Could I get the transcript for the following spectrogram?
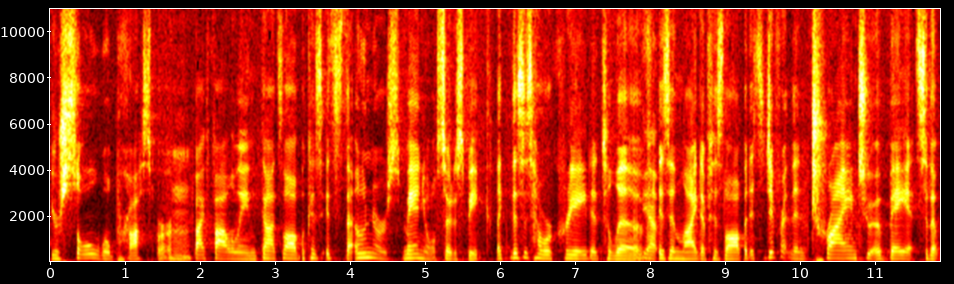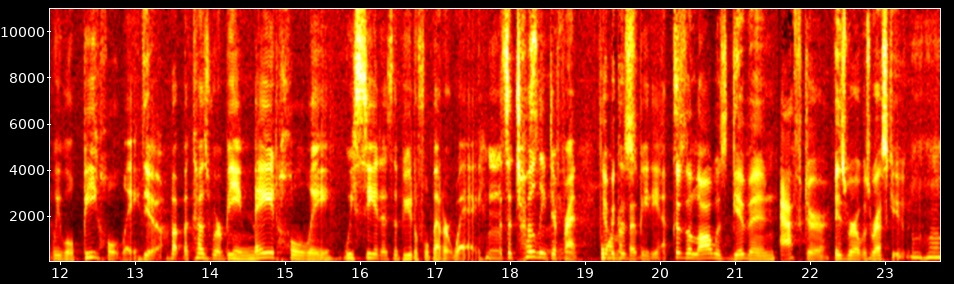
your soul will prosper by following God's law because it's the owner's manual, so to speak. Like this is how we're created to live Yep. is in light of his law, but it's different than trying to obey it so that we will be holy. Yeah. But because we're being made holy, we see it as the beautiful, better way. It's a totally different form of obedience. Because the law was given after Israel was rescued, mm-hmm.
